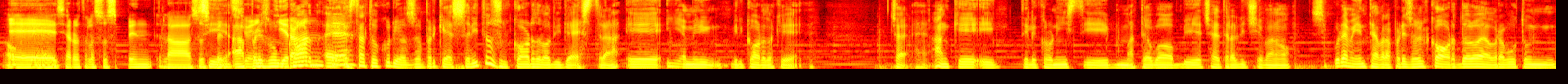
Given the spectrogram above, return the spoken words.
Okay. Si è rotta la, sospen- la sospensione. Sì, ha preso un cordolo. È, è, stato curioso perché è salito sul cordolo di destra e io mi, mi ricordo che cioè, anche telecronisti, Matteo Bobbi, eccetera, dicevano sicuramente avrà preso il cordolo e avrà avuto un,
